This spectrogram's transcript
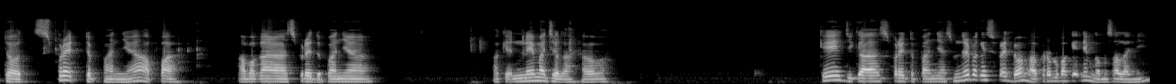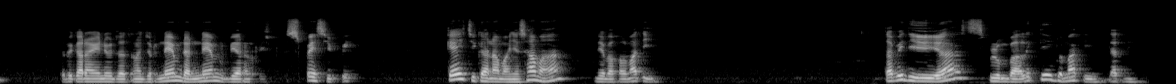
Dot spread depannya apa? Apakah spread depannya pakai name aja lah? Oke, jika spread depannya sebenarnya pakai spread doang, nggak perlu pakai name nggak masalah ini. Tapi karena ini udah terlanjur name dan name biar lebih spesifik. Oke, jika namanya sama, dia bakal mati. Tapi dia sebelum balik dia udah mati, lihat nih.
